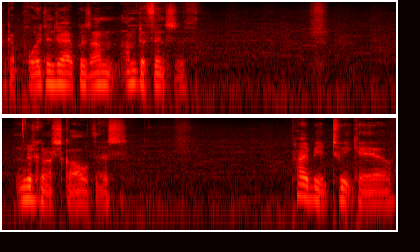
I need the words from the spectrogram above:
Like a poison jab because I'm, I'm defensive. I'm just gonna scald this. Probably be a tweak KO.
